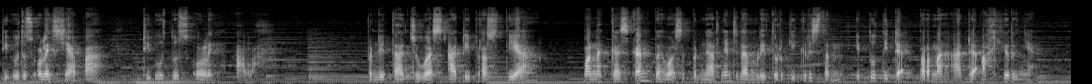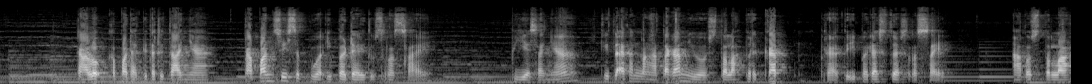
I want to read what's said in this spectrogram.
Diutus oleh siapa? Diutus oleh Allah. Pendeta Joas Adi Prasetya menegaskan bahwa sebenarnya dalam liturgi Kristen itu tidak pernah ada akhirnya. Kalau kepada kita ditanya, kapan sih sebuah ibadah itu selesai? Biasanya kita akan mengatakan, yo setelah berkat berarti ibadah sudah selesai. Atau setelah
